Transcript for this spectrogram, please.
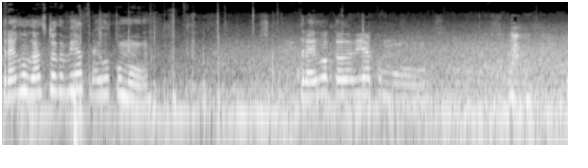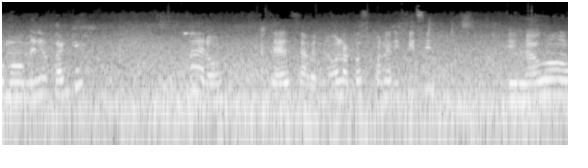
Traigo gas todavía traigo como traigo todavía como como medio tanque. Pero ustedes saben luego la cosa se pone difícil y luego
